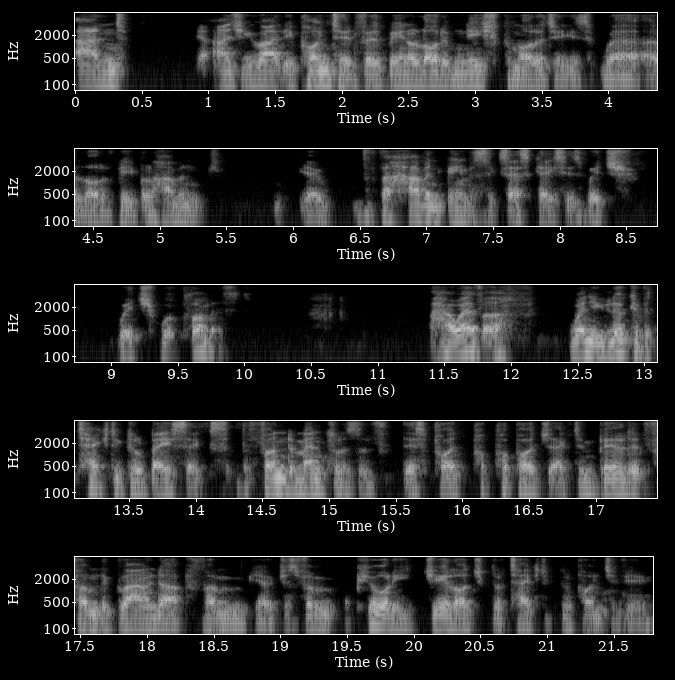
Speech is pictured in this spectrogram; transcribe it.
And as you rightly pointed, there's been a lot of niche commodities where a lot of people haven't, you know, there haven't been the success cases which which were promised. however, when you look at the technical basics, the fundamentals of this pro- pro- project and build it from the ground up, from you know just from a purely geological technical point of view,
